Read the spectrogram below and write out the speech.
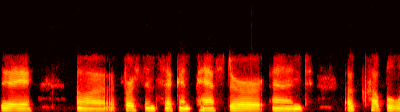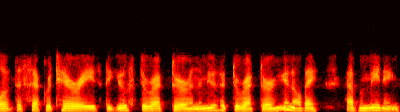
the uh, first and second pastor and a couple of the secretaries, the youth director and the music director. You know, they have a meeting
